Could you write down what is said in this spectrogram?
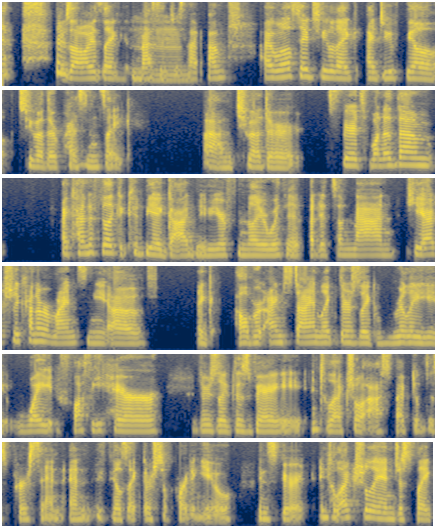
There's always like mm-hmm. messages that come. I will say too, like I do feel two other presents, like um, two other spirits. One of them, I kind of feel like it could be a god. Maybe you're familiar with it, but it's a man. He actually kind of reminds me of like Albert Einstein. Like there's like really white, fluffy hair. There's like this very intellectual aspect of this person, and it feels like they're supporting you in spirit intellectually and just like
